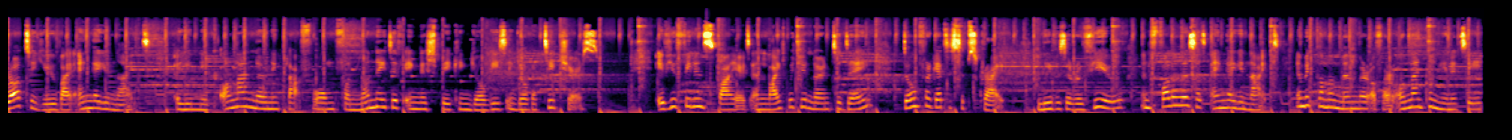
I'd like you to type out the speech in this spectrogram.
brought to you by Enga Unite, a unique online learning platform for non native English speaking yogis and yoga teachers. If you feel inspired and liked what you learned today, don't forget to subscribe, leave us a review, and follow us at Enga Unite and become a member of our online community,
